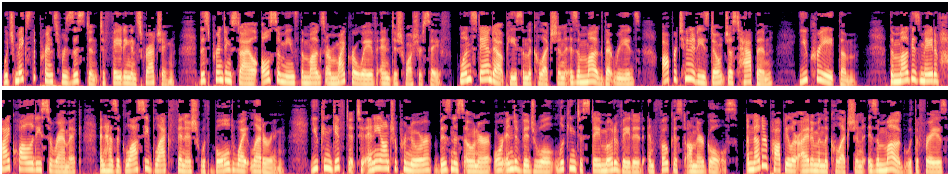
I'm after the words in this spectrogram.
which makes the prints resistant to fading and scratching. This printing style also means the mugs are microwave and dishwasher safe. One standout piece in the collection is a mug that reads, Opportunities don't just happen, you create them. The mug is made of high quality ceramic and has a glossy black finish with bold white lettering. You can gift it to any entrepreneur, business owner, or individual looking to stay motivated and focused on their goals. Another popular item in the collection is a mug with the phrase,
